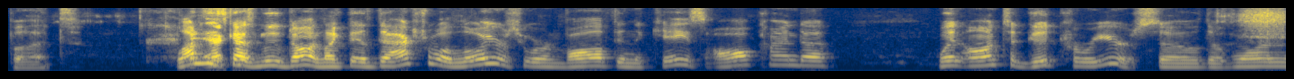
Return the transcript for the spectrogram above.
but a lot of these guys moved on. Like the, the actual lawyers who were involved in the case all kind of went on to good careers. So the one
